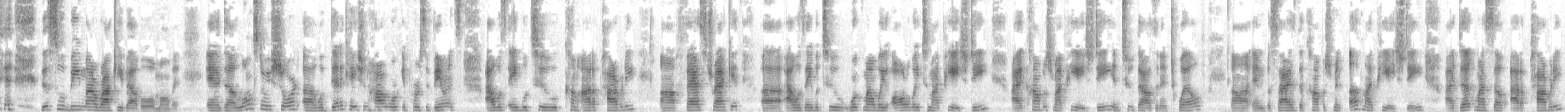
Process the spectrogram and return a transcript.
this will be my Rocky Balboa moment. And uh, long story short, uh, with dedication, hard work, and perseverance, I was able to come out of poverty, uh, fast track it. Uh, I was able to work my way all the way to my PhD. I accomplished my PhD in 2012. Uh, and besides the accomplishment of my PhD, I dug myself out of poverty.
